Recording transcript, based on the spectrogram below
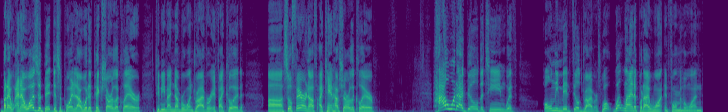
but I and I was a bit disappointed. I would have picked Charles Leclerc to be my number one driver if I could. Uh, so fair enough. I can't have Charles Leclerc. How would I build a team with only midfield drivers? What what lineup would I want in Formula One?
